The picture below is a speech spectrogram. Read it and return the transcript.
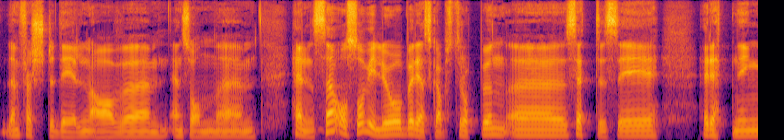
den første delen av eh, en sånn uh, hendelse. Og så vil jo beredskapstroppen settes i retning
